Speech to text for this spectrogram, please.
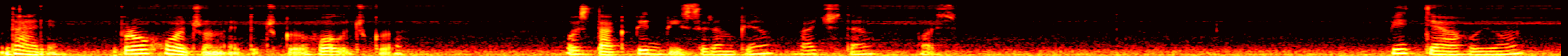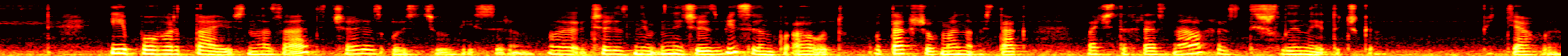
Далі проходжу ниточкою, голочкою. Ось так, під бісеринки. Бачите? Ось. Підтягую і повертаюсь назад через ось цю бісеринку. Е, Через, не- через бісеринку, а от, от так, щоб в мене ось так, бачите, хрест навхрест йшли ниточки. Підтягую.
